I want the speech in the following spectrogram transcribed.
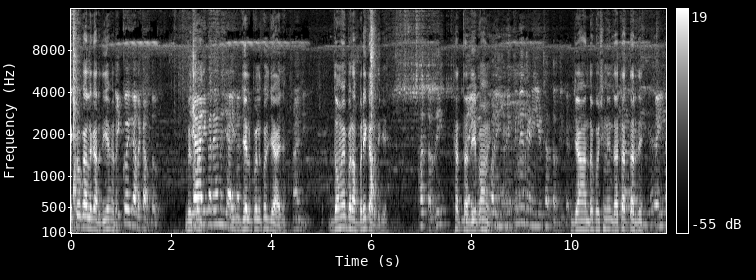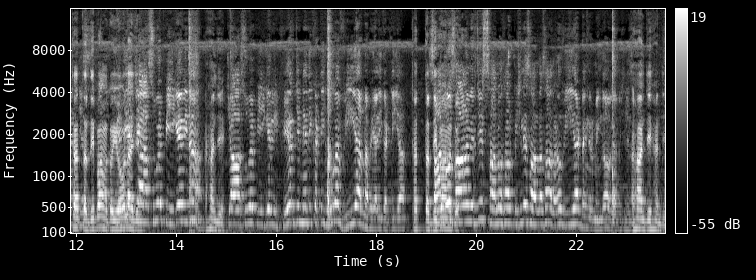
ਇੱਕੋ ਗੱਲ ਕਰਦੀ ਹੈ ਫਿਰ। ਇੱਕੋ ਹੀ ਗੱਲ ਕਰ ਦੋ ਬਿਲਕੁਲ। ਜਾਇਜ਼ ਕਰਿਆ ਨਜਾਇਜ਼ ਨਾ ਜਿਲ ਬਿਲਕੁਲ ਜਾਇਜ਼। ਹਾਂਜੀ। ਦੋਵੇਂ ਬਰਾਬਰ ਹੀ ਕਰ ਦਈਏ। 78 ਦੀ? 78 ਦੀ ਭਾਵੇਂ। ਭਲੀ ਜਿਹੜੀ ਕਿੰਨੇ ਦੇਣੀ ਹੈ 78 ਦੀ ਕੱਟੀ ਜਾਨ ਤਾਂ ਕੁਛ ਨਹੀਂ ਹੁੰਦਾ 78 ਦੀ। ਪਹਿਲਾਂ 78 ਦੀ ਭਾਵੇਂ ਕੋਈ ਉਹ ਲੈ ਜੇ। 4 ਸੂਏ ਪੀ ਕੇ ਵੀ ਨਾ ਹਾਂਜੀ। 4 ਸੂਏ ਪੀ ਕੇ ਵੀ ਫੇਰ ਜਿੰਨੇ ਦੀ ਕੱਟੀ ਖੜੂਗਾ 20000 ਨਫੇ ਵਾਲੀ ਕੱਟੀ ਆ। 78 ਦੀ ਭਾਵੇਂ ਸਾਲ ਵੀਰ ਜੀ ਸਾਲੋ ਸਾਲ ਪਿਛਲੇ ਸਾਲ ਦਾ ਹਿਸਾਬ ਲਾ ਲਓ 20000 ਡੰਗਰ ਮਹਿੰਗਾ ਹੋ ਗਿਆ ਪਿਛਲੇ ਸਾਲ। ਹਾਂਜੀ। ਹਾਂਜੀ।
